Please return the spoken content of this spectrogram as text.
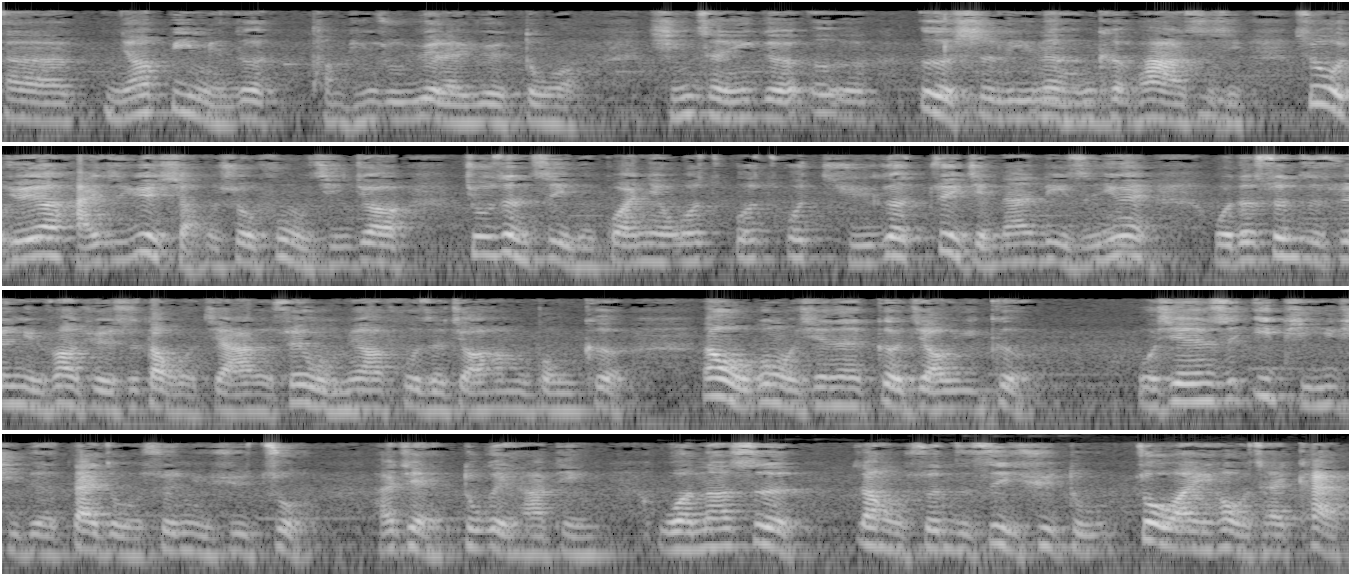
呃，你要避免这个躺平族越来越多，形成一个恶恶势力，那很可怕的事情。所以我觉得孩子越小的时候，父母亲就要纠正自己的观念。我我我举一个最简单的例子，因为我的孙子孙女放学是到我家的，所以我们要负责教他们功课。那我跟我先生各教一个，我先生是一题一题的带着我孙女去做，而且读给他听。我呢是。让我孙子自己去读，做完以后我才看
